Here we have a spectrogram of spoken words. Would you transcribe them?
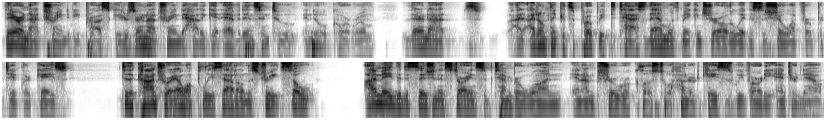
They are not trained to be prosecutors. They're not trained to how to get evidence into into a courtroom. They're not. I, I don't think it's appropriate to task them with making sure all the witnesses show up for a particular case. To the contrary, I want police out on the streets. So I made the decision in starting September 1, and I'm sure we're close to 100 cases we've already entered now.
